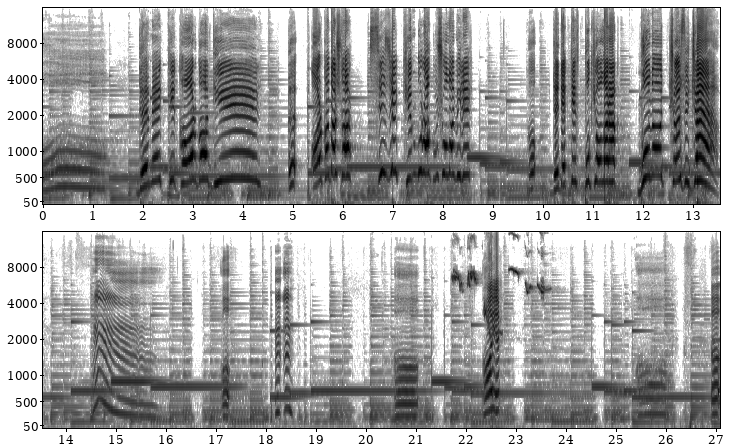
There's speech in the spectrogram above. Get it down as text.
Aa, demek ki karga değil. E, arkadaşlar sizce kim bırakmış olabilir? Dedektif Puki olarak bunu çözeceğim. Hmm. Aa, hayır. Aa, aa,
